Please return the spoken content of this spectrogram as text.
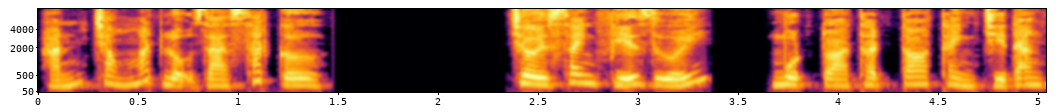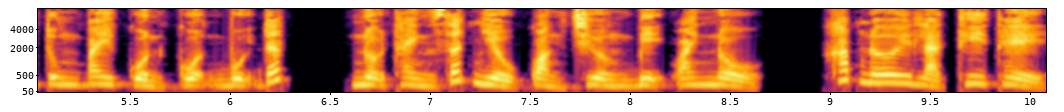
hắn trong mắt lộ ra sát cơ. Trời xanh phía dưới, một tòa thật to thành trì đang tung bay cuồn cuộn bụi đất, nội thành rất nhiều quảng trường bị oanh nổ khắp nơi là thi thể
